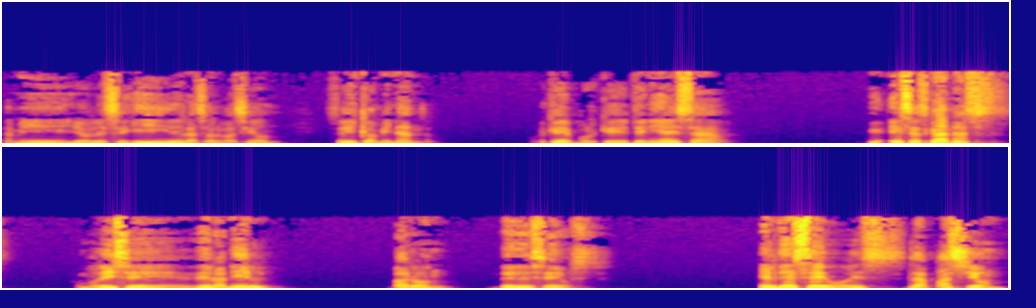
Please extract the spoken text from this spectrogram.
A mí yo le seguí de la salvación, seguí caminando. ¿Por qué? Porque tenía esa esas ganas, como dice Delanil, varón de deseos. El deseo es la pasión,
